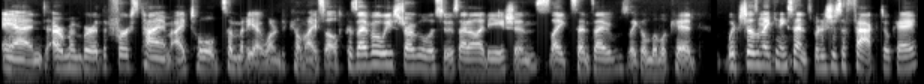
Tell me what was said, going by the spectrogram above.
and I remember the first time I told somebody I wanted to kill myself because I've always struggled with suicidal ideations like since I was like a little kid, which doesn't make any sense, but it's just a fact, okay?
